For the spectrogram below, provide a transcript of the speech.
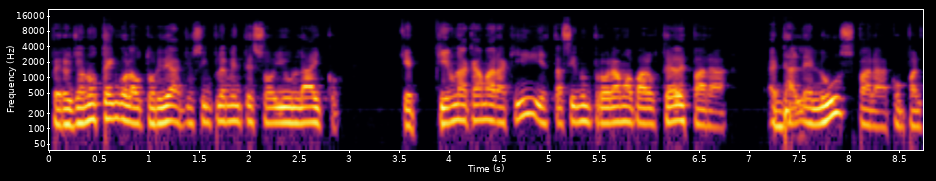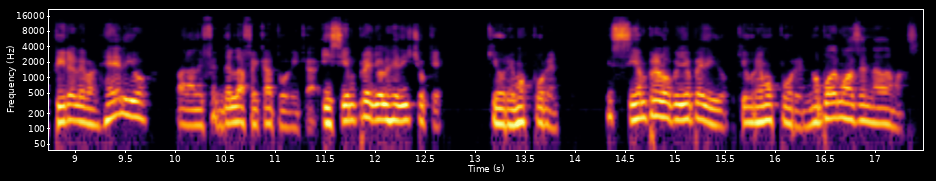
pero yo no tengo la autoridad, yo simplemente soy un laico que tiene una cámara aquí y está haciendo un programa para ustedes para darle luz, para compartir el Evangelio, para defender la fe católica. Y siempre yo les he dicho que, que oremos por Él. Es siempre lo que yo he pedido, que oremos por Él. No podemos hacer nada más.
